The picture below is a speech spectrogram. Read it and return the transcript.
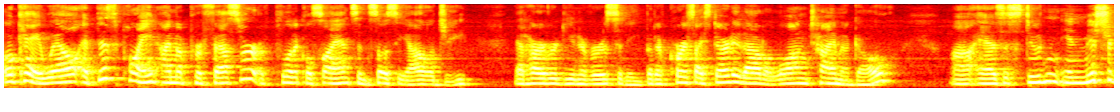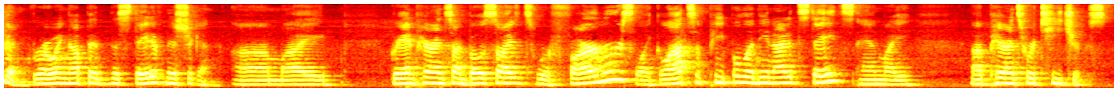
Okay, well, at this point, I'm a professor of political science and sociology at Harvard University. But of course, I started out a long time ago uh, as a student in Michigan, growing up in the state of Michigan. Um, my grandparents on both sides were farmers, like lots of people in the United States, and my uh, parents were teachers.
